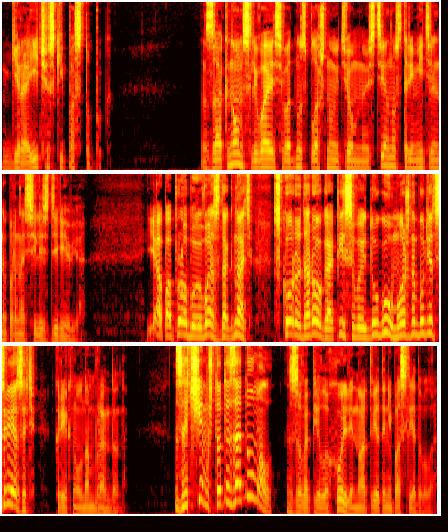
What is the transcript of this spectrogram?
Героический поступок. За окном, сливаясь в одну сплошную темную стену, стремительно проносились деревья. «Я попробую вас догнать! Скоро дорога описывает дугу, можно будет срезать!» — крикнул нам Брэндон. «Зачем? Что ты задумал?» — завопила Холли, но ответа не последовало.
